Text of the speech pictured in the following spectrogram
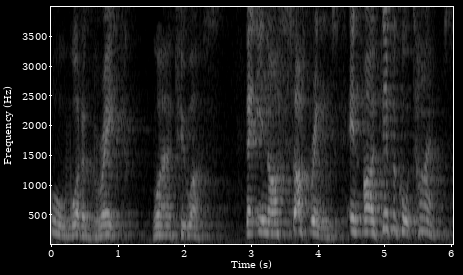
Oh, what a great word to us. That in our sufferings, in our difficult times,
